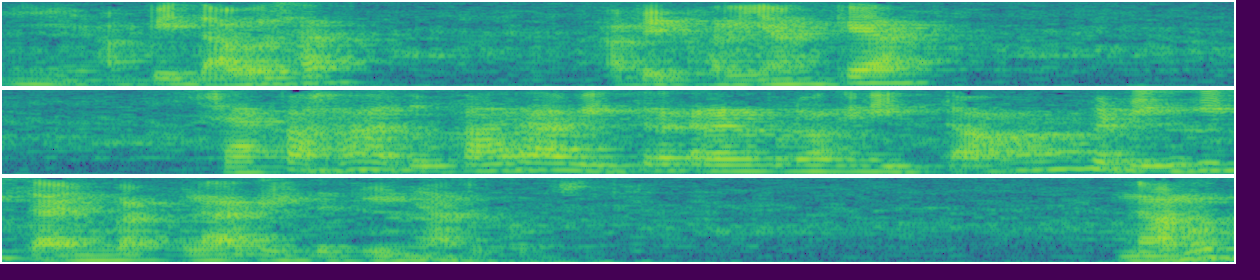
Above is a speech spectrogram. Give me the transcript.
මේ අපේ දවසක් අපේ පරියන්කයක් සැපහා දුකහා විස්තර කරන්න පුළුවන් කෙනෙක් ඉතාම ඩිංගිත් අයුම්ක් වෙලාට ඉඳ තියෙන අදුකමසු. නමුත්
